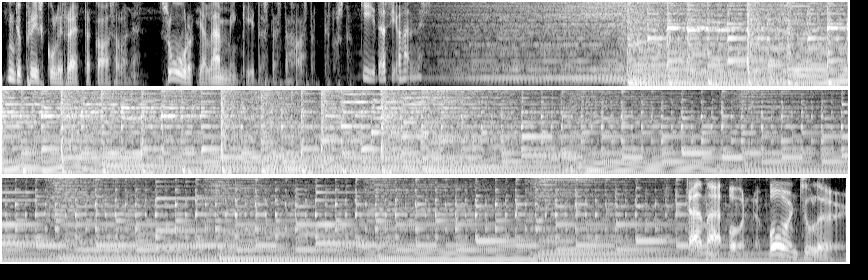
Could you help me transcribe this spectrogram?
Into Preschoolin Reetta Kaasalainen. Suur ja lämmin kiitos tästä haastattelusta. Kiitos Johannes. Tämä on Born to Learn.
